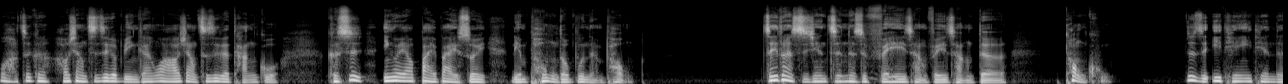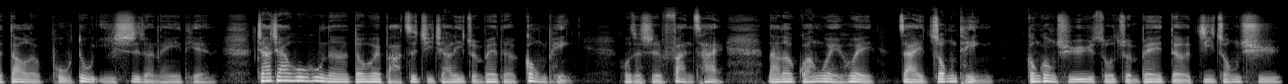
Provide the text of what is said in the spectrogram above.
哇，这个好想吃这个饼干，哇，好想吃这个糖果。可是因为要拜拜，所以连碰都不能碰。这段时间真的是非常非常的痛苦。日子一天一天的到了普渡仪式的那一天，家家户户呢都会把自己家里准备的贡品或者是饭菜拿到管委会在中庭公共区域所准备的集中区。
